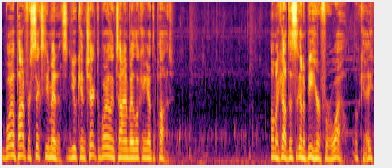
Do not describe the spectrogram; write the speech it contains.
boil pot for 60 minutes. You can check the boiling time by looking at the pot. Oh my god, this is going to be here for a while. Okay.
